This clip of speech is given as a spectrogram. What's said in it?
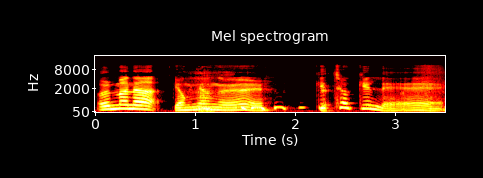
얼마나 영향을 끼쳤길래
